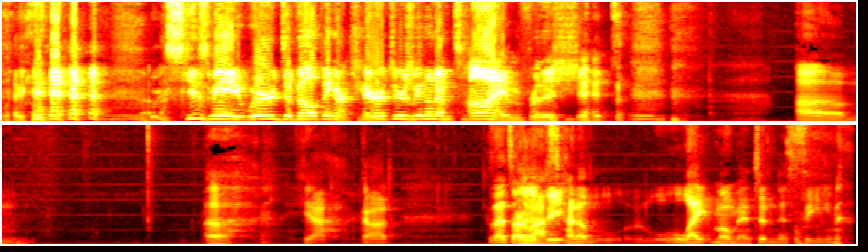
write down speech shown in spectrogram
like Excuse me, we're developing our characters. We don't have time for this shit. um uh yeah god 'Cause that's our Uh, last kind of light moment in this scene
